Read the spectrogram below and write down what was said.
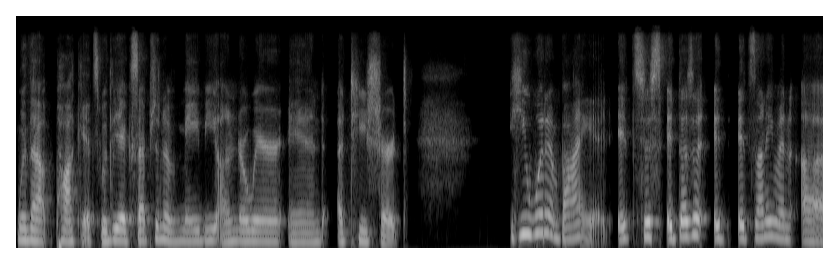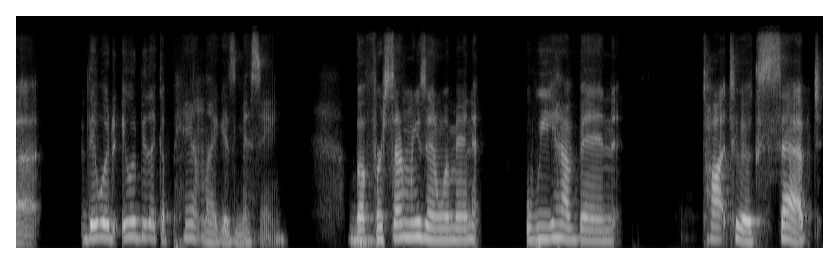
without pockets, with the exception of maybe underwear and a t-shirt, he wouldn't buy it. It's just it doesn't it, it's not even uh they would it would be like a pant leg is missing. But mm-hmm. for some reason women we have been taught to accept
